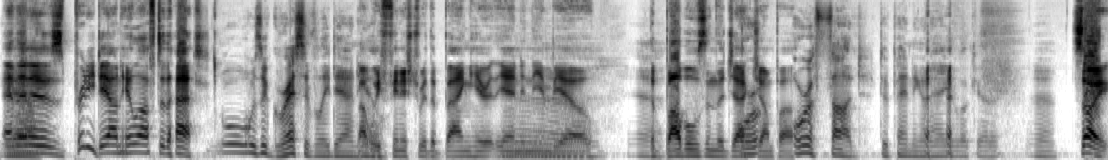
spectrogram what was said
And then it was pretty downhill after that. oh, it was aggressively downhill. But we finished with a bang here at the end in the NBL. yeah. The bubbles and the jack or, jumper. or a thud, depending on how you look at it. Yeah. So,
